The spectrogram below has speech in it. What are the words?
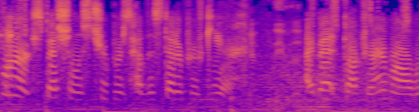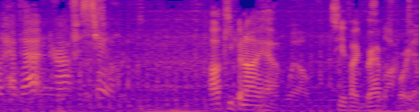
Monarch specialist troopers have the stutter-proof gear. I bet Dr. Amaral would have that in her office too. I'll keep an eye out. See if I can grab it for you.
